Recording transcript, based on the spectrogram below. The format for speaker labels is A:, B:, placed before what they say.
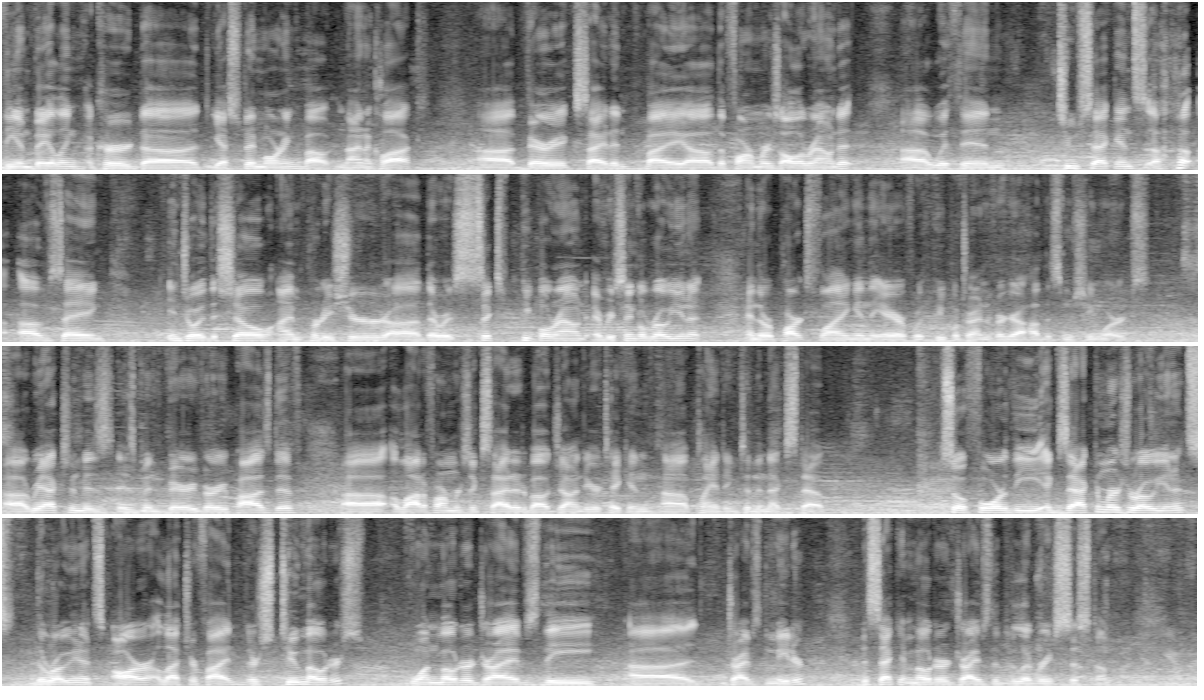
A: The unveiling occurred uh, yesterday morning about 9 o'clock. Uh, very excited by uh, the farmers all around it. Uh, within two seconds of saying, enjoyed the show. I'm pretty sure uh, there was six people around every single row unit, and there were parts flying in the air with people trying to figure out how this machine works. Uh, reaction is, has been very, very positive. A lot of farmers excited about John Deere taking planting to the next step. So for the ExactEmerge row units, the row units are electrified. There's two motors. One motor drives the uh, drives the meter. The second motor drives the delivery system.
